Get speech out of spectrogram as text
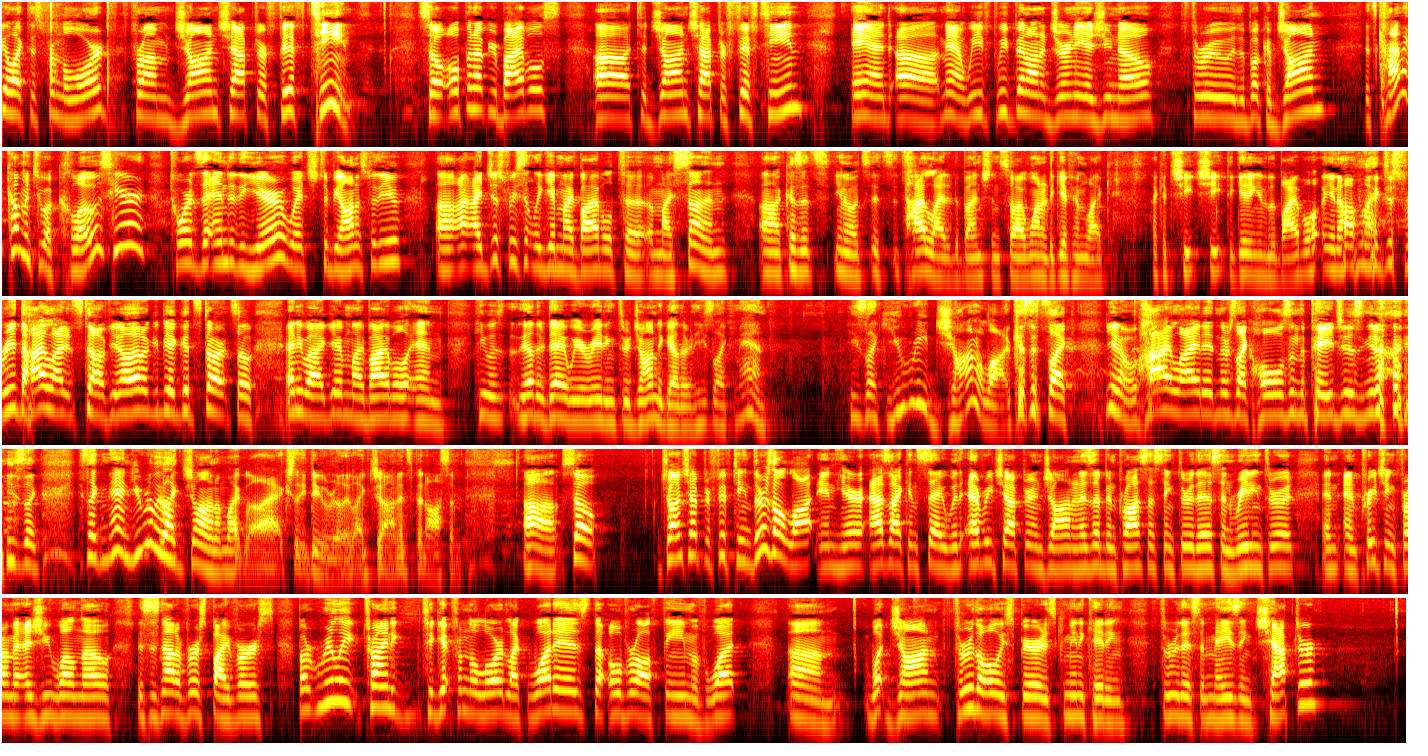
feel like this from the Lord from John chapter 15. So open up your Bibles uh, to John chapter 15. And uh, man, we've, we've been on a journey, as you know, through the book of John. It's kind of coming to a close here towards the end of the year, which, to be honest with you, uh, I, I, just recently gave my Bible to my son because uh, it's, you know, it's, it's, it's highlighted a bunch. And so I wanted to give him like like a cheat sheet to getting into the Bible. You know, I'm like, just read the highlighted stuff. You know, that'll be a good start. So anyway, I gave him my Bible, and he was the other day we were reading through John together, and he's like, man. He's like, you read John a lot because it's like, you know, highlighted and there's like holes in the pages. And, you know, he's like, he's like, man, you really like John. I'm like, well, I actually do really like John. It's been awesome. Uh, so John chapter 15, there's a lot in here, as I can say, with every chapter in John. And as I've been processing through this and reading through it and, and preaching from it, as you well know, this is not a verse by verse, but really trying to, to get from the Lord, like, what is the overall theme of what, um, what John, through the Holy Spirit, is communicating through this amazing chapter.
